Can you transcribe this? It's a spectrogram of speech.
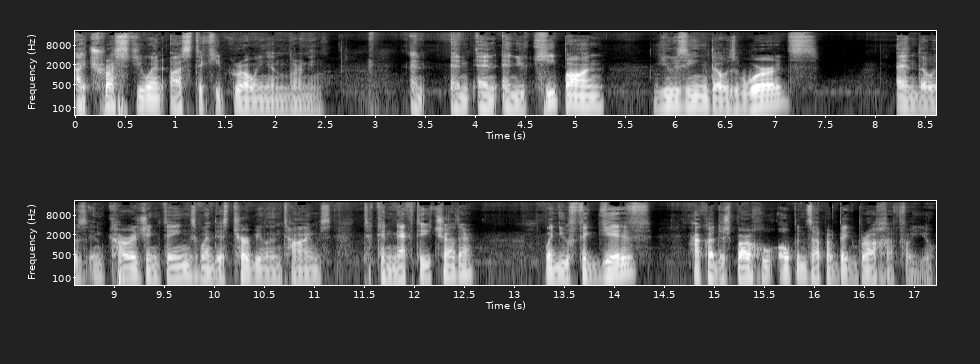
I trust you and us to keep growing and learning. And and and and you keep on using those words and those encouraging things when there's turbulent times to connect to each other. When you forgive, Hakadosh Baruch Hu opens up a big bracha for you.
